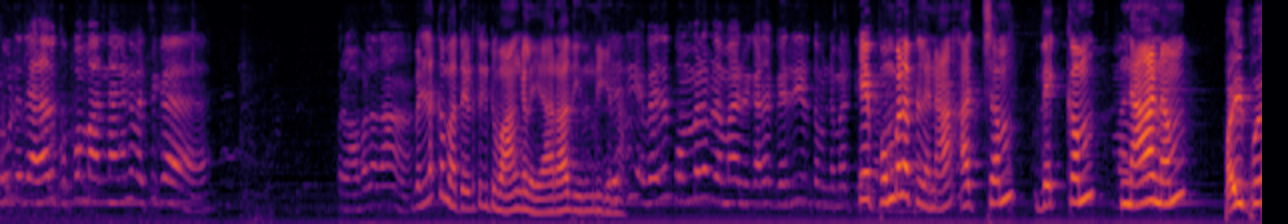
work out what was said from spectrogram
கூட்டத்துல யாராவது குப்பம் பாருந்தாங்கன்னு வச்சுக்க அப்புறம் விளக்க மாத்த எடுத்துக்கிட்டு வாங்கல யாராவது இருந்தீங்கன்னா. பொம்பளை பிள்ளை மாதிரி இருக்காத வெறி எடுத்த மாதிரி ஏ பொம்பளை பிள்ளைனா அச்சம் வெக்கம் நாணம். பைப்பு?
